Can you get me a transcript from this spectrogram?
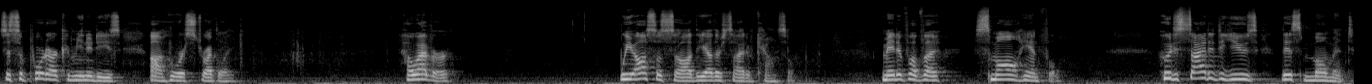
to support our communities uh, who are struggling. However, we also saw the other side of council, made up of a small handful, who decided to use this moment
